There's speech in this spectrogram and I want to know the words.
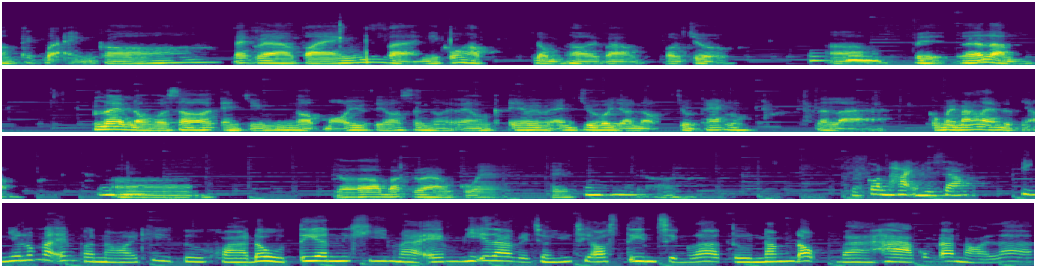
uh, các bạn có background toán và nghiên cứu học đồng thời vào vào trường. Uh, vì thế là lúc em nộp hồ sơ em chỉ nộp mỗi UT Austin thôi em, em em chưa bao giờ nộp trường khác luôn nên là cũng may mắn là em được nhận uh, đó là background của em, em. Uh-huh. Yeah. thế còn hạnh thì sao thì như lúc nãy em có nói thì từ khóa đầu tiên khi mà em nghĩ ra về trường UT Austin chính là từ năng động và Hà cũng đã nói là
